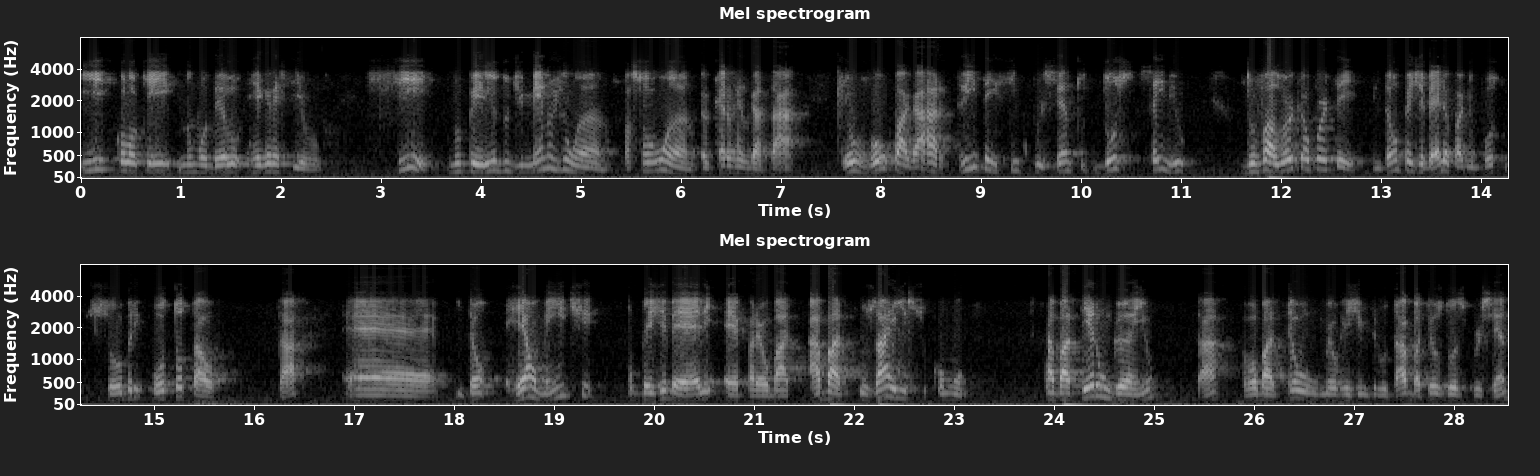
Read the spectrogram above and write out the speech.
e coloquei no modelo regressivo. Se no período de menos de um ano, passou um ano, eu quero resgatar, eu vou pagar 35% dos 100 mil, do valor que eu aportei. Então, o PGBL eu pago imposto sobre o total, tá? É, então, realmente, o PGBL é para eu usar isso como abater um ganho, tá? Eu vou bater o meu regime tributário, bater os 12%,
